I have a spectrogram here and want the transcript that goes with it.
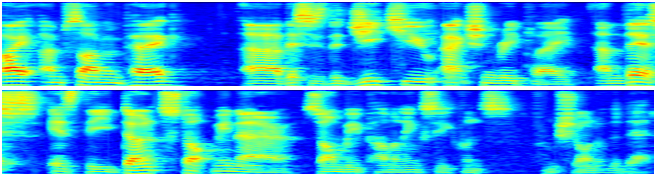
Hi, I'm Simon Pegg. Uh, this is the GQ action replay, and this is the Don't Stop Me Now zombie pummeling sequence from Shaun of the Dead.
